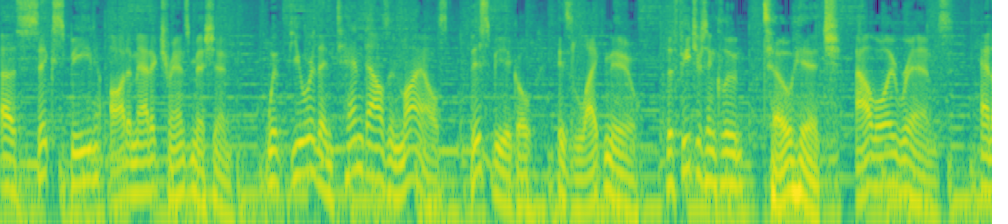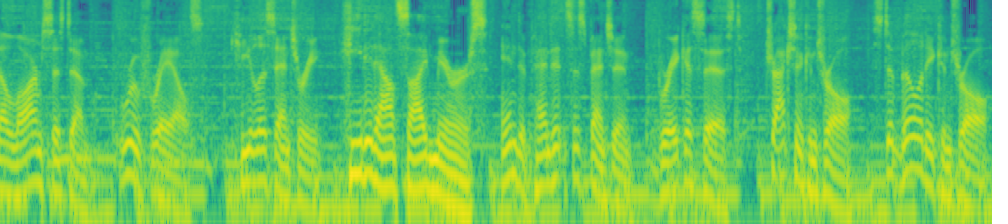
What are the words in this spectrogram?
a 6 speed automatic transmission. With fewer than 10,000 miles, this vehicle is like new. The features include tow hitch, alloy rims, an alarm system, roof rails, keyless entry, heated outside mirrors, independent suspension, brake assist, traction control, stability control.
